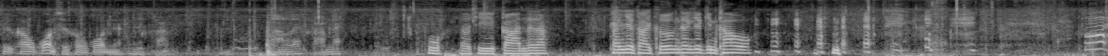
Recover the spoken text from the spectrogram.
ซื้อเข้าวก้อนซื้อเข้าวก้อนนะตามแล้วตามแล้วโอ้เราชีการใช่ไหม ทั้งจะขายเครื่องทั้งจะกินข้าวโอ้ย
